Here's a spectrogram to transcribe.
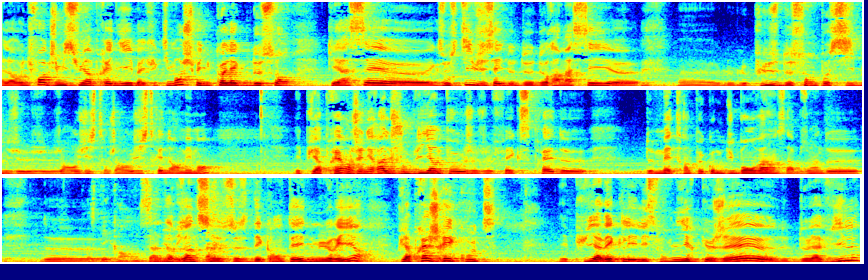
Alors une fois que je m'y suis imprégné, bah, effectivement, je fais une collecte de sons qui est assez euh, exhaustive. J'essaye de, de, ramasser euh, le, le, plus de sons possible. J'enregistre, j'enregistre énormément. Et puis après, en général, j'oublie un peu. Je, fais exprès de, de, mettre un peu comme du bon vin. Ça a besoin de, de ça, a besoin de se, se, décanter, de mûrir. Puis après, je réécoute. Et puis avec les, les souvenirs que j'ai euh, de, la ville,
